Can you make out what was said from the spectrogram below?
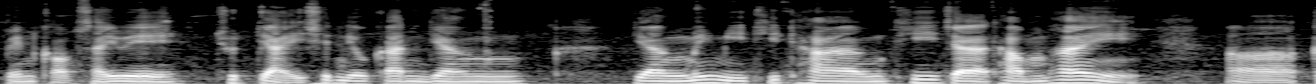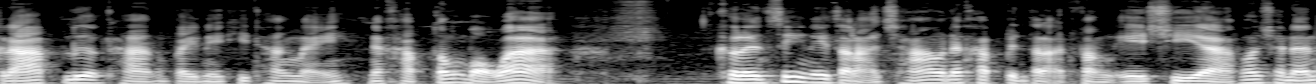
เป็นกรอบไซด์เวย์ชุดใหญ่เช่นเดียวกันยัง ยังไม่มีทิศทางที่จะทำให้กราฟเลือกทางไปในทิศทางไหนนะครับ ต้องบอกว่า Currency ในตลาดเช้านะครับ เป็นตลาดฝั่งเอเชีย เพราะฉะนั้น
